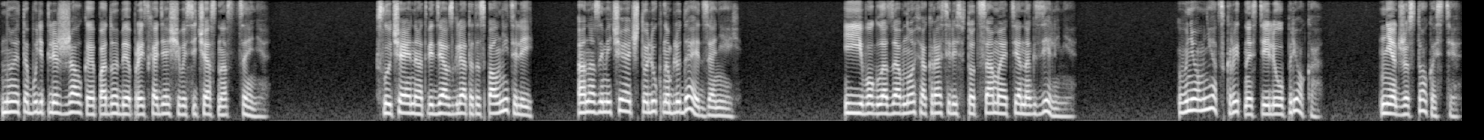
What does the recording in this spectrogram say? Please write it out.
но это будет лишь жалкое подобие происходящего сейчас на сцене. Случайно отведя взгляд от исполнителей, она замечает, что Люк наблюдает за ней. И его глаза вновь окрасились в тот самый оттенок зелени. В нем нет скрытности или упрека, нет жестокости,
